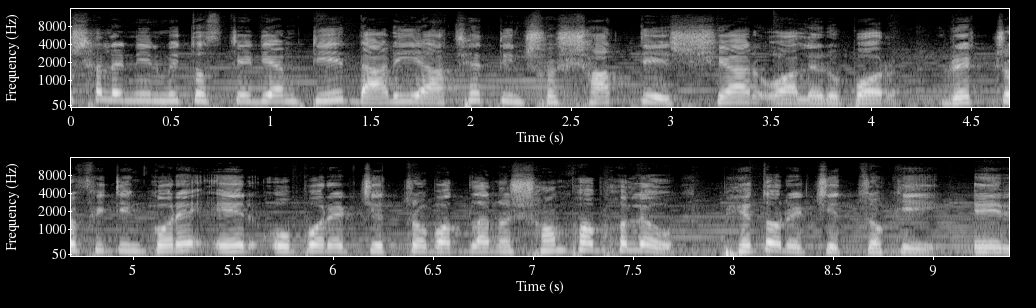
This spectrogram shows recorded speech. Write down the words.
সালে নির্মিত স্টেডিয়ামটি দাঁড়িয়ে আছে তিনশো সাতটি শেয়ার ওয়ালের উপর। রেট্রোফিটিং করে এর ওপরের চিত্র বদলানো সম্ভব হলেও ভেতরের চিত্র কি? এর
